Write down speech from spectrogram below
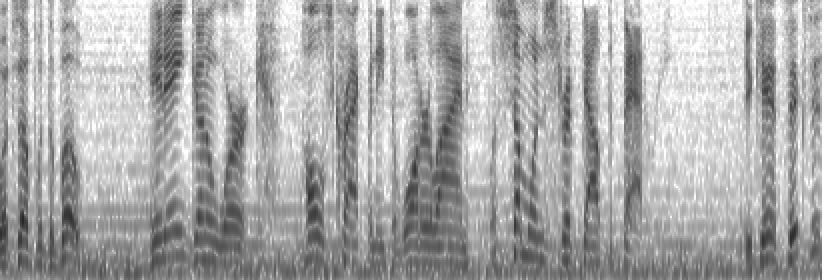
What's up with the boat? It ain't gonna work. Hull's cracked beneath the waterline, plus someone stripped out the battery. You can't fix it?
